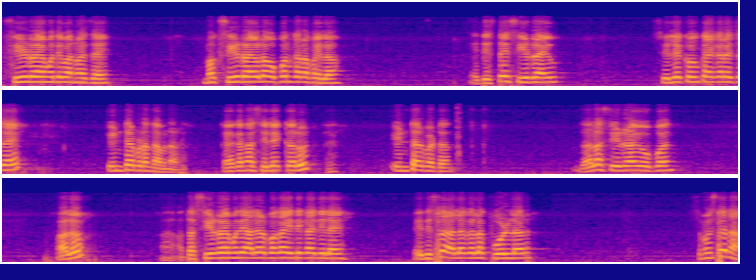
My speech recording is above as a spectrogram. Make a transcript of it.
सी ड्राईव्हमध्ये बनवायचं आहे. मग सी ड्राईव्हला ओपन करा पहिलं. हे दिसतंय सी ड्राईव्ह सिलेक्ट करून काय करायचं आहे? इंटर बटन दाबणार काय करणार? सिलेक्ट करून इंटर बटन झालं? सी ड्राईव्ह ओपन हॅलो हां आता सी ड्राईव्हमध्ये आल्यावर बघा इथे काय दिलं आहे हे दिसतं अलग अलग फोल्डर समजतं ना?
